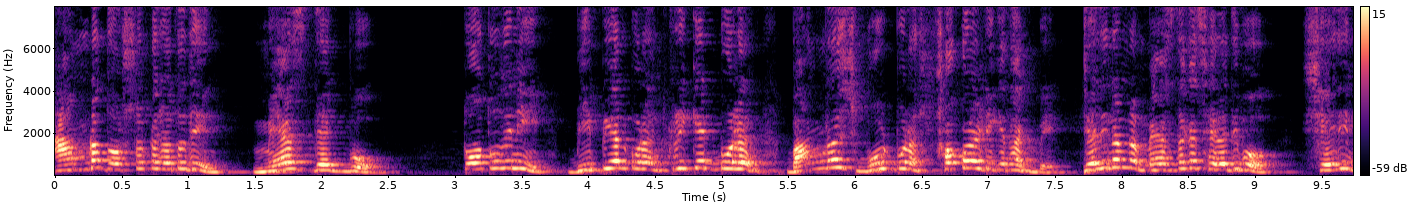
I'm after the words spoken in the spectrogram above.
আমরা দর্শকরা যতদিন ম্যাচ দেখব, ততদিনই বিপিএল বলেন ক্রিকেট বলেন, বাংলাদেশ বোর্ড বলেন, সকলে টিকে থাকবে। যেদিন আমরা ম্যাচ দেখা ছেড়ে দিব, সেদিন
